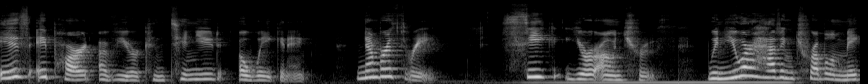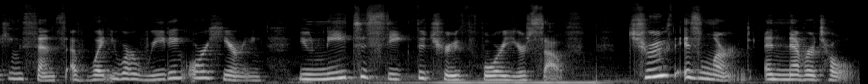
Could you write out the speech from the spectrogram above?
is a part of your continued awakening. Number three, seek your own truth. When you are having trouble making sense of what you are reading or hearing, you need to seek the truth for yourself. Truth is learned and never told.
